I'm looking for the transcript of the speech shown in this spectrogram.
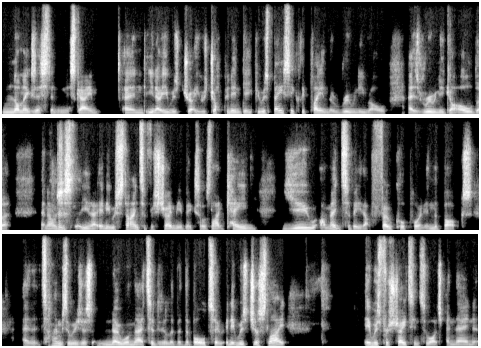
non-existent in this game and you know he was he was dropping in deep. He was basically playing the Rooney role as Rooney got older, and I was hmm. just, you know, and it was starting to frustrate me a bit. because I was like, Kane, you are meant to be that focal point in the box. And at times there was just no one there to deliver the ball to. And it was just like, it was frustrating to watch. And then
